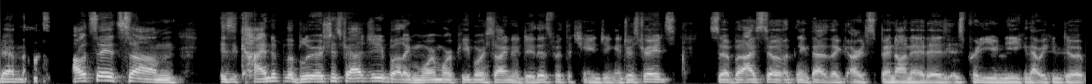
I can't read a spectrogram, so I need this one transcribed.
Yeah, I would say it's um is kind of a blue ocean strategy, but like more and more people are starting to do this with the changing interest rates. So, but I still think that like our spin on it is, is pretty unique and that we can do it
